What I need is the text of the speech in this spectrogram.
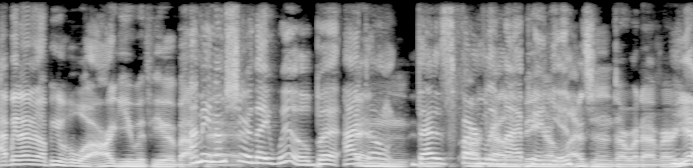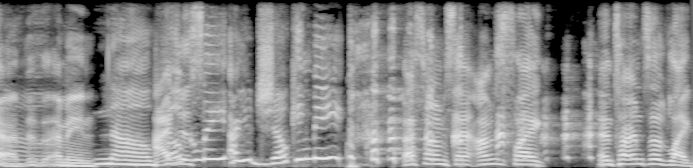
I mean, I know people will argue with you about. I mean, I'm sure they will, but I don't that is firmly my opinion. a legend or whatever. Yeah, this, I mean, no, I vocally, just- are you joking me? that's what I'm saying. I'm just like, in terms of like,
